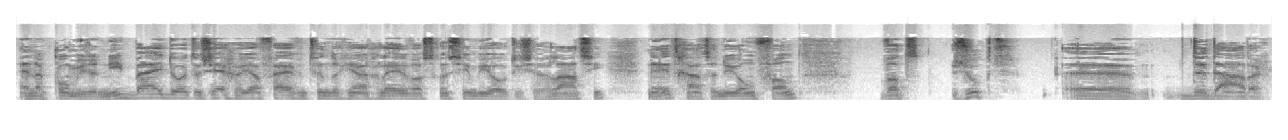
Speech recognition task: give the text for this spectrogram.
En dan kom je er niet bij door te zeggen, ja 25 jaar geleden was er een symbiotische relatie. Nee, het gaat er nu om van, wat zoekt uh, de dader?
